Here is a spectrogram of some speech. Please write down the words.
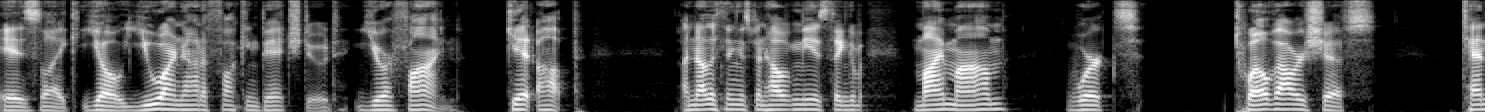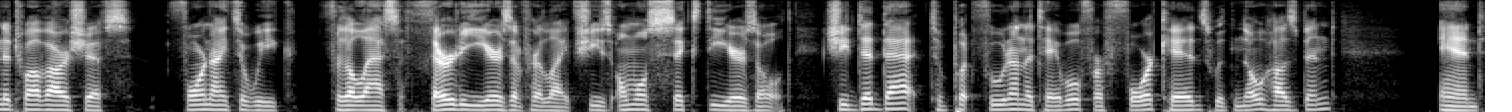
is like, yo, you are not a fucking bitch, dude. You're fine. Get up. Another thing that's been helping me is think of my mom worked 12 hour shifts, 10 to 12 hour shifts, four nights a week for the last 30 years of her life. She's almost 60 years old. She did that to put food on the table for four kids with no husband and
